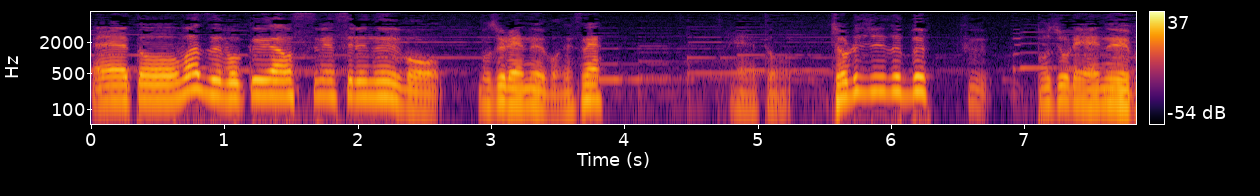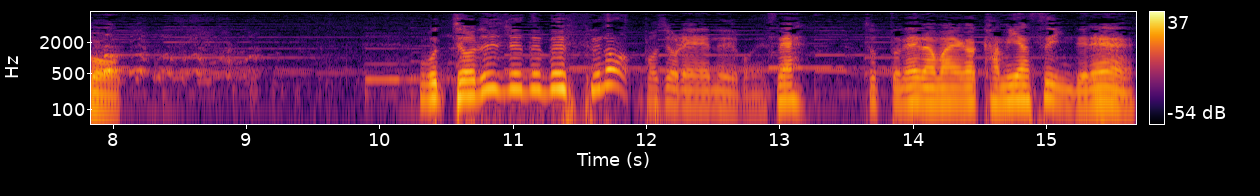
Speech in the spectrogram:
えーと、まず僕がおすすめするヌーボー、ボジョレ・ヌーボーですね。えーと、ジョルジュ・ド・ブッフ、ボジョレ・ヌーボー。ジョルジュ・ドゥ・ブッフのボジョレ・ヌーボーですね。ちょっとね、名前が噛みやすいんでね、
